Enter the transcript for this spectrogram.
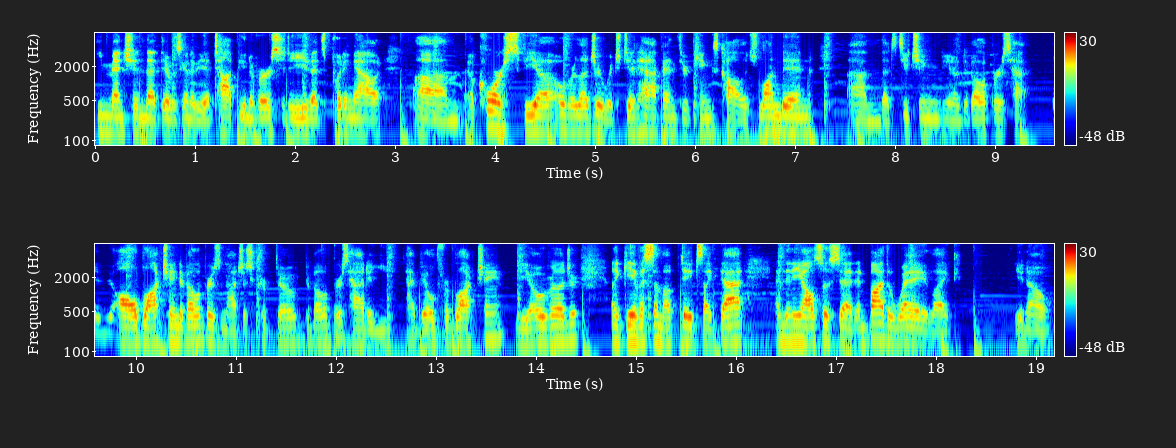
he mentioned that there was going to be a top university that's putting out um, a course via Overledger, which did happen through King's College London, um, that's teaching you know developers how, all blockchain developers, not just crypto developers, how to, how build for blockchain via Overledger. Like gave us some updates like that, and then he also said, and by the way, like, you know,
